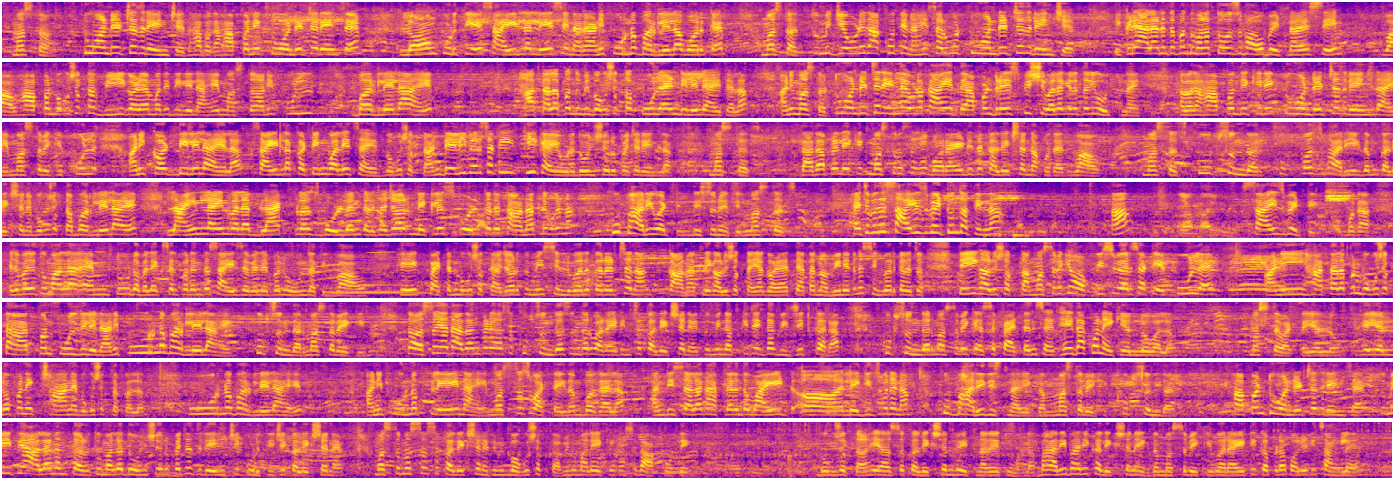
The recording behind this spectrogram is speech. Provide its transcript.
मस्त. टू हंड्रेडच्याच रेंजचे आहेत. हा बघा हा पण एक टू हंड्रेडच्या रेंज आहे. लॉंग कुर्ती आहे साईडला लेस येणार आहे आणि पूर्ण भरलेला वर्क आहे. मस्त. तुम्ही जेवढे दाखवते ना हे सर्व टू हंड्रेडच्याच रेंजचे आहेत. इकडे आल्यानंतर पण तुम्हाला तोच भाव भेटणार आहे सेम वाव हा आपण बघू शकता व्ही गळ्यामध्ये दिलेला आहे मस्त आणि फुल भरलेला आहे. हाताला पण तुम्ही बघू शकता फुल हँड दिलेले आहे त्याला. आणि मस्त टू हंड्रेडच्या रेंजला एवढं काय येते आपण ड्रेस पीस शिवायला गेलं तरी होत नाही. बघा हा पण देखील एक टू हंड्रेडच्याच रेंजला आहे मस्तपैकी फुल आणि कट दिलेला आहे याला. साईडला कटिंगवालेच आहेत बघू शकता. आणि डेली वेअरसाठी ठीक आहे एवढं दोनशे रुपयाच्या रेंजला मस्तच. दादा आपल्याला एक एक मस्त मस्त व्हरायटीचं कलेक्शन दाखवत आहेत वाव. मस्तच खूप सुंदर खूपच भारी एकदम कलेक्शन आहे. बघू शकता भरलेलं आहे. लाईन लाईनवाल्या ब्लॅक प्लस गोल्डन कलर ह्याच्यावर नेकलेस गोल्ड कलर कानातले वगैरे ना खूप भारी वाटतील दिसून येतील मस्तच. ह्याच्यामध्ये साईज भेटून जातील ना? हां? साईज भेटतील. बघा ह्याच्यामध्ये तुम्हाला एम टू डबल एक्सेलपर्यंत साईज अवेलेबल होऊन जातील. वाव हे एक पॅटर्न बघू शकता. याच्यावर तुम्ही सिल्वर कलरचं ना कानातले घालू शकता. या गळ्यात ते आता नवीन येतं ना सिल्वर कलरचं तेही घालू शकता. मस्तपैकी ऑफिस वेअरसाठी आहे फुल आहे. आणि हाताला पण बघू शकता हात पण फुल दिलेला आहे. आणि पूर्ण भरलेला आहे. खूप सुंदर मस्तपैकी. तर असं या दादांकडे असं खूप सुंदर सुंदर व्हरायटींचं कलेक्शन आहे. तुम्ही नक्कीच एकदा व्हिजिट करा. खूप सुंदर मस्तपैकी असे पॅटर्न्स आहेत. हे दाखवा ना एक येल्लोवालं मस्त वाटतं येल्लो हे येल्लो पण एक छान आहे बघू शकता कलर पूर्ण भरलेला आहे आणि पूर्ण प्लेन आहे. मस्तच वाटतं एकदम बघायला. आणि दिसायला घातल्यानंतर व्हाईट लेगीजवर आहे ना खूप भारी दिसणार एकदम मस्तपैकी खूप सुंदर. हा पण टू हंड्रेडच्याच रेंजचा आहे. तुम्ही इथे आल्यानंतर तुम्हाला दोनशे रुपयाच्याच रेंजची कुर्तीचे कलेक्शन आहे. मस्त मस्त असं कलेक्शन आहे. तुम्ही बघू शकता. मी तुम्हाला एक एक असं दाखवते. बघू शकता हे असं कलेक्शन भेटणार आहे तुम्हाला. भारी भारी कलेक्शन आहे. एकदम मस्तपैकी. व्हरायटी कपडा क्वालिटी चांगलं आहे.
